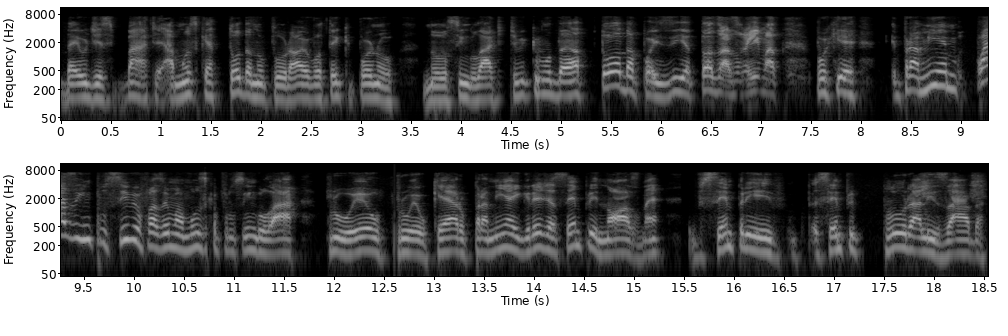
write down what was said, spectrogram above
daí eu disse, bate, a música é toda no plural, eu vou ter que pôr no, no singular. Tive que mudar toda a poesia, todas as rimas, porque para mim é quase impossível fazer uma música para o singular, pro eu, pro eu quero. Para mim a igreja é sempre nós, né? Sempre, sempre pluralizada.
